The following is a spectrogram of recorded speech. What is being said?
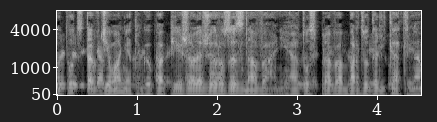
U podstaw działania tego papieża leży rozeznawanie, a to sprawa bardzo delikatna.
